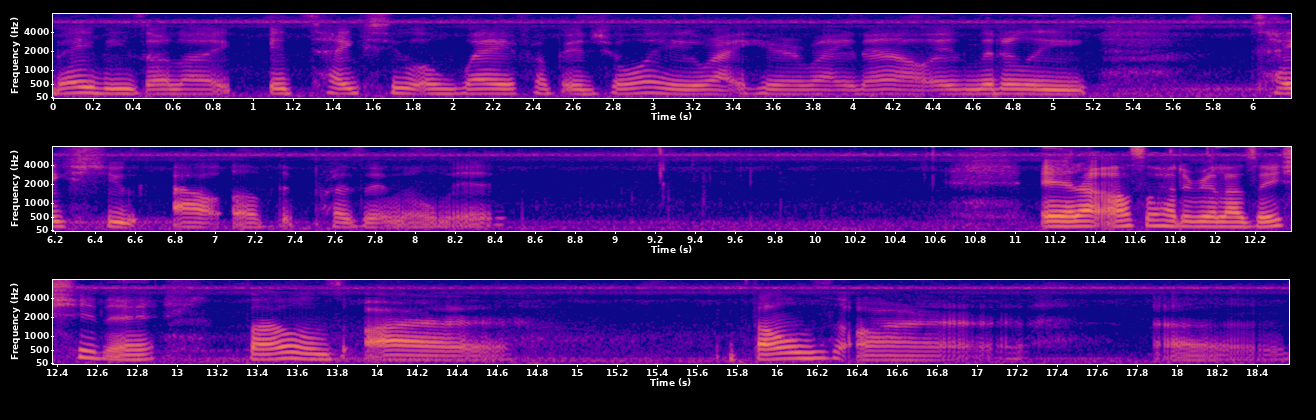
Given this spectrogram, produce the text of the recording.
babies, or like it takes you away from enjoying right here, right now. It literally takes you out of the present moment. And I also had a realization that phones are phones are um,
